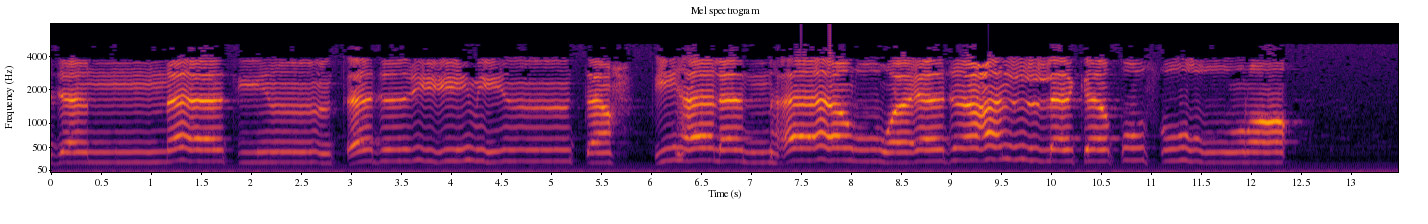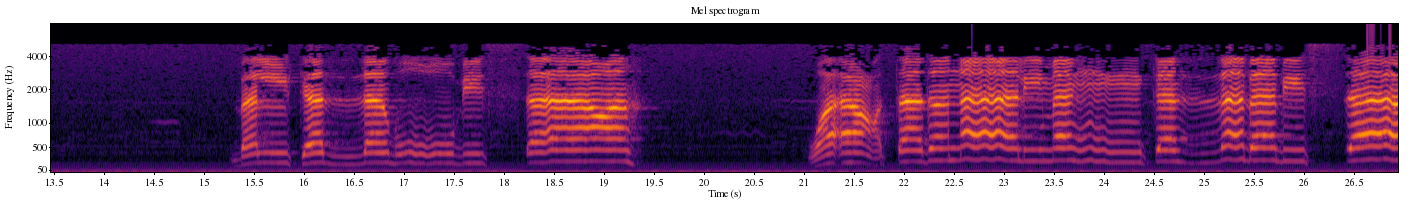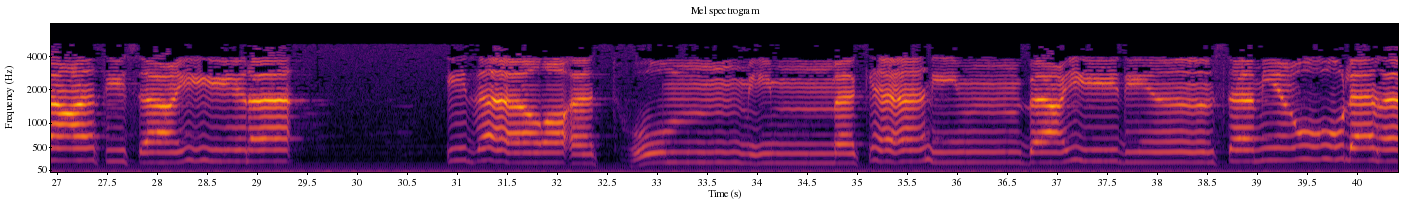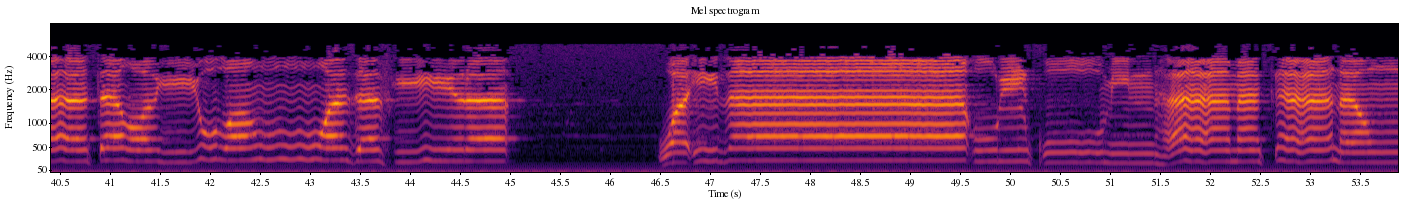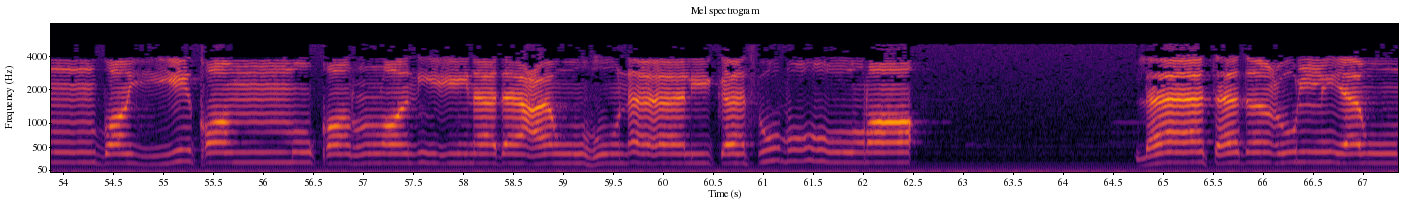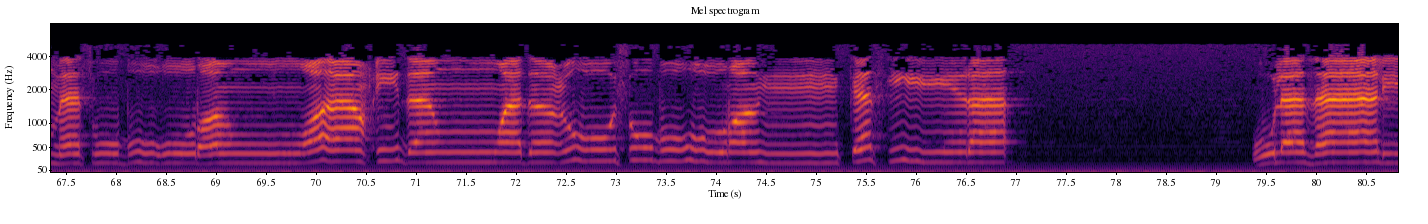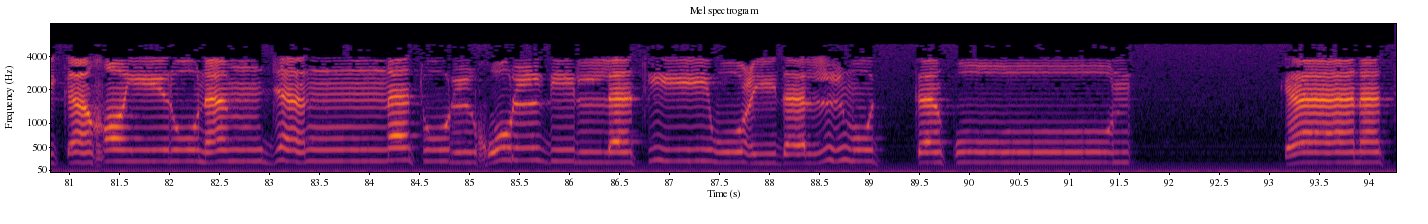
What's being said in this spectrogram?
جنات تجري من تحتها الأنهار ويجعل لك قصورا. بل كذبوا بالساعة وأعتدنا لمن كذب الساعة سعيرا. إذا رأتهم من مكان بعيد سمعوا لها تغيظا وزفيرا وإذا ألقوا منها مكانا ضيقا مقرنين دعوا هنالك ثبورا لا تدعوا اليوم ثبورا واحدا وادعوا ثبورا كثيرا. قل ذلك خير نم جنة الخلد التي وعد المتقون. كانت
